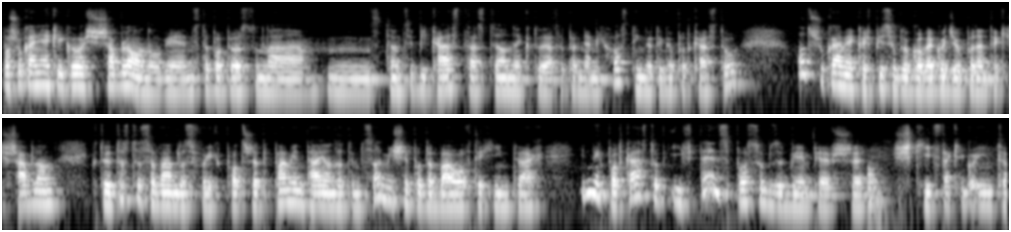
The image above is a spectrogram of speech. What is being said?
poszukanie jakiegoś szablonu, więc to po prostu na mm, stronce Bicasta, strony, która zapewnia mi hosting do tego podcastu, odszukałem jakiegoś pisu blogowego, gdzie był podany taki szablon, który dostosowałem do swoich potrzeb, pamiętając o tym, co mi się podobało w tych intrach innych podcastów i w ten sposób zrobiłem pierwszy szkic takiego intro.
